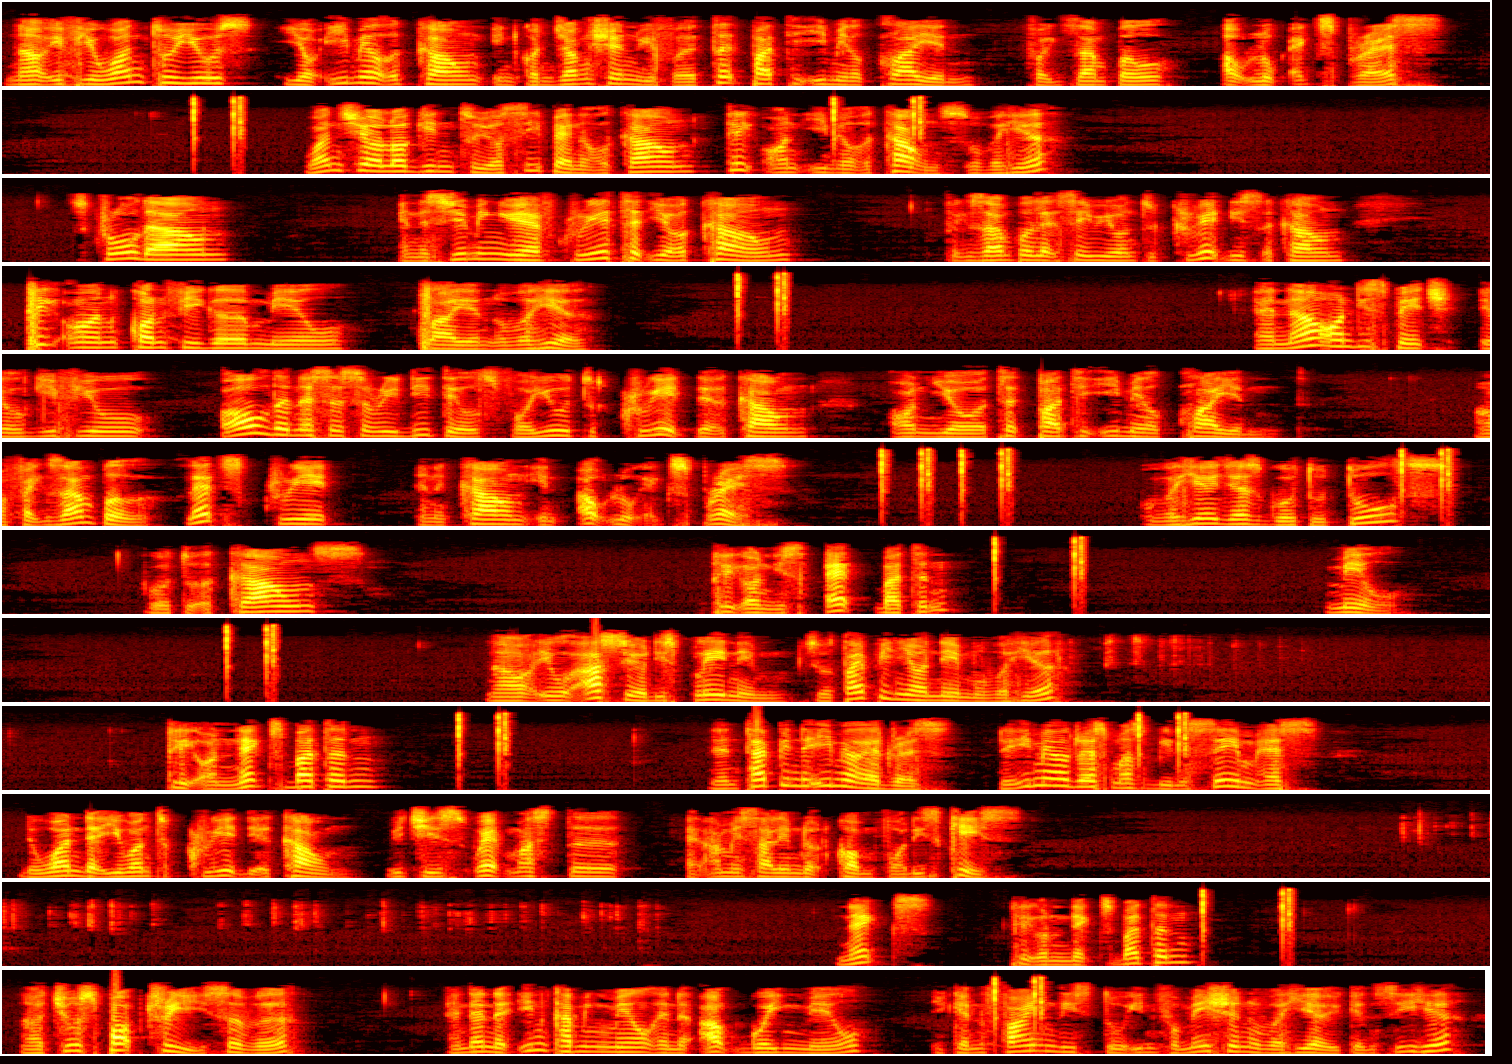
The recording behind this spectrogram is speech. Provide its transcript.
Now if you want to use your email account in conjunction with a third-party email client, for example Outlook Express, once you are logged into your cPanel account, click on email accounts over here. Scroll down and assuming you have created your account, for example let's say we want to create this account, click on configure mail client over here. And now on this page, it'll give you all the necessary details for you to create the account on your third-party email client. Now, for example, let's create an account in Outlook Express. Over here, just go to Tools, go to Accounts, click on this Add button, Mail. Now, it will ask your display name, so type in your name over here click on next button then type in the email address. The email address must be the same as the one that you want to create the account which is webmaster at amirsalim.com for this case. Next click on next button. Now choose POP3 server and then the incoming mail and the outgoing mail. You can find these two information over here. You can see here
